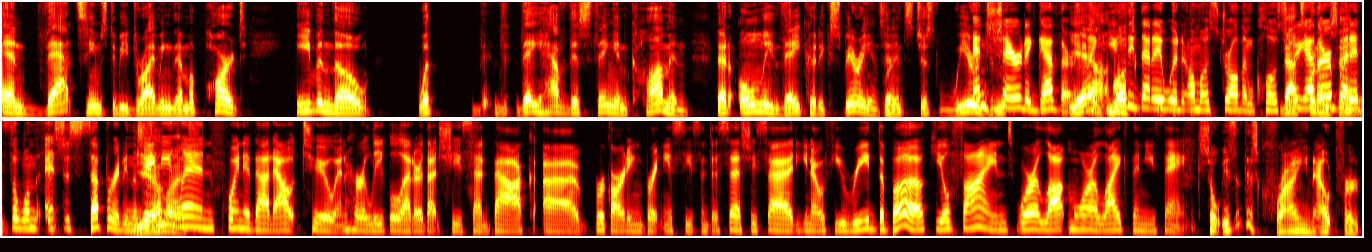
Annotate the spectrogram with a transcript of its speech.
And that seems to be driving them apart, even though what th- th- they have this thing in common that only they could experience. And it's just weird and to me. share together. Yeah. Like you Well, think that it would almost draw them closer That's what I'm together, but it's the one that it's just separating them Yeah. so Jamie. Lynn pointed that out too in her legal letter that she sent back uh, regarding Britney's cease and desist. She said, you know, if you read the book, you'll find we're a lot more alike than you think. So isn't this crying out for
